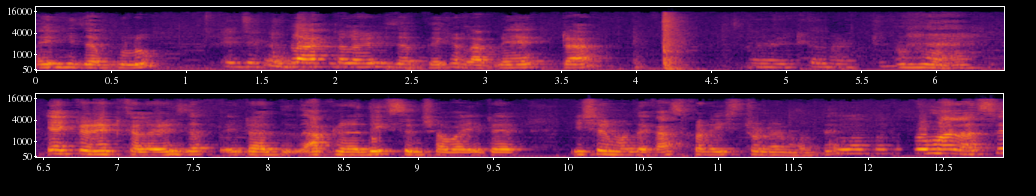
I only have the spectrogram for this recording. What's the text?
এই হিজাবগুলো এই যে ব্ল্যাক কালারের হিজাব দেখে লাভ নেই একটা। রেড কালার একটা। হ্যাঁ একটা রেড কালার হিজাব এটা আপনারা দেখছেন সবাই এটা ইসের মধ্যে কাজ করা স্টোনের মধ্যে। রুমাল আছে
